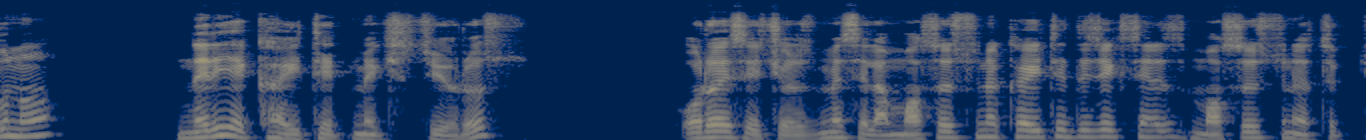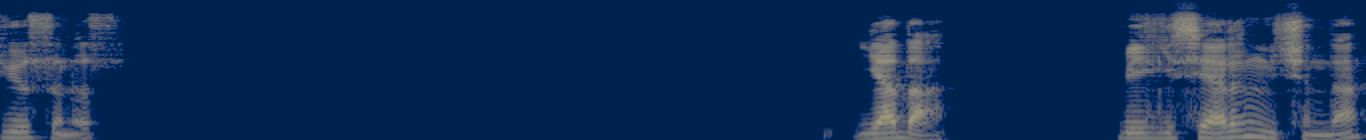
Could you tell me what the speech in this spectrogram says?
bunu nereye kayıt etmek istiyoruz? Orayı seçiyoruz. Mesela masa üstüne kayıt edecekseniz masa üstüne tıklıyorsunuz. Ya da bilgisayarın içinden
